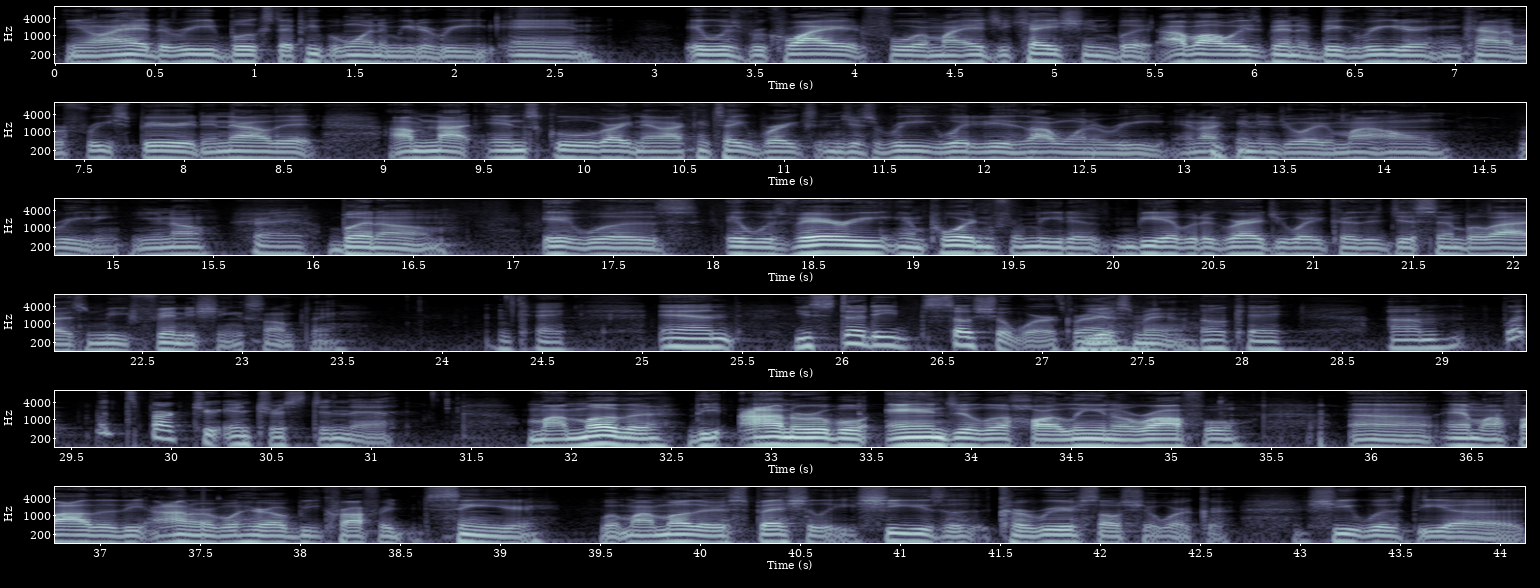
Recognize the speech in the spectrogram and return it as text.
You know, I had to read books that people wanted me to read, and it was required for my education, but I've always been a big reader and kind of a free spirit. And now that I'm not in school right now, I can take breaks and just read what it is I want to read, and I can mm-hmm. enjoy my own reading. You know. Right. But um, it was it was very important for me to be able to graduate because it just symbolized me finishing something. Okay, and you studied social work, right? Yes, ma'am. Okay. Um, what what sparked your interest in that? My mother, the Honorable Angela Harlina Roffel, uh, and my father, the Honorable Harold B. Crawford Sr., but my mother especially, she is a career social worker. She was the uh,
